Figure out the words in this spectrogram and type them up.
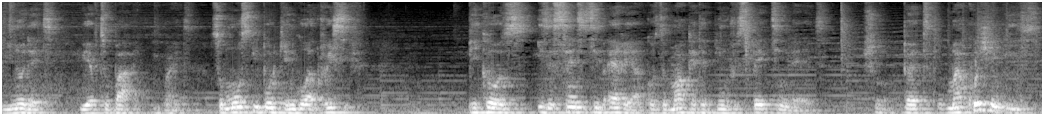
we know that we have to buy, right? So most people can go aggressive because it's a sensitive area because the market has been respecting that. Sure. But my question is,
